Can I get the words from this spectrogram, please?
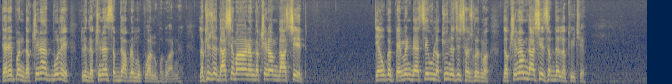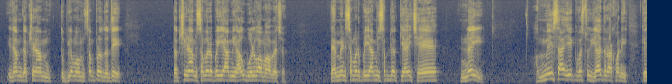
ત્યારે પણ દક્ષિણા બોલે, એટલે દક્ષિણા શબ્દ આપણે મૂકવાનું ભગવાનને. લખ્યું છે દાસ્યમાન મહાનામ દક્ષિણામ દાસ્યેત. ત્યાં હું કોઈ પેમેન્ટ દાસ્ય એવું લખ્યું નથી સંસ્કૃતમાં. દક્ષિણામ દાસ્ય શબ્દ લખ્યું છે. ઇદમ દક્ષિણામ તુભ્યમ સંપ્રદતે. દક્ષિણામ સમર્પયામી આવું બોલવામાં આવે છે. પેમેન્ટ સમર્પયામી શબ્દ ક્યાંય છે નહીં. હંમેશા એક વસ્તુ યાદ રાખવાની કે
